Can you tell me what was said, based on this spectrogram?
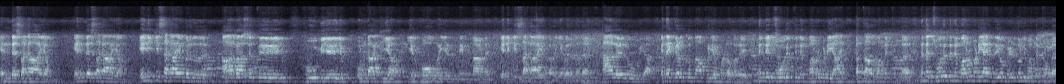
എന്റെ സഹായം എന്റെ സഹായം എനിക്ക് സഹായം വരുന്നത് ആകാശത്തെയും ഭൂമിയെയും ഉണ്ടാക്കിയ യഹോവയിൽ നിന്നാണ് എനിക്ക് സഹായം ഇറങ്ങി വരുന്നത്. ഹാലലൂയ എന്നെ കേൾക്കുന്ന പ്രിയമുള്ളവരെ നിന്റെ ചോദ്യത്തിന് മറുപടിയായി കർത്താവ് വന്നിട്ടുണ്ട്. നിന്റെ ചോദ്യത്തിന് മറുപടിയായി ദൈവം എഴുന്നള്ളി വന്നിട്ടുണ്ട്.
